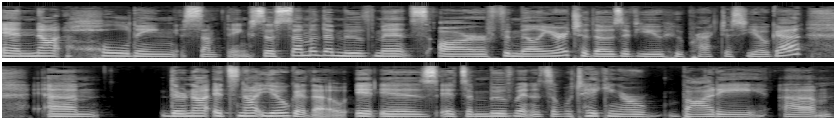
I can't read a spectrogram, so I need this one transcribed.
and not holding something. So some of the movements are familiar to those of you who practice yoga. Um, they're not it's not yoga though. It is it's a movement. It's a, taking our body um,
